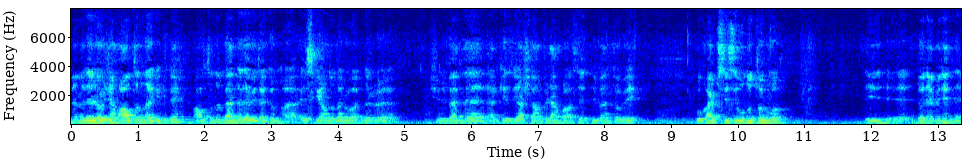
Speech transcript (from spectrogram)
Mehmet Ali Hocam altınla girdi. Altının bende de bir takım e, eski anıları vardır. E, şimdi ben e, herkes yaştan filan bahsetti. Ben tabii bu kalp sizi unutur mu e, döneminin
